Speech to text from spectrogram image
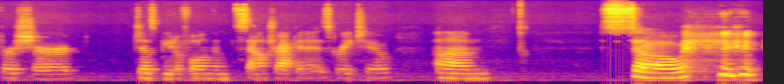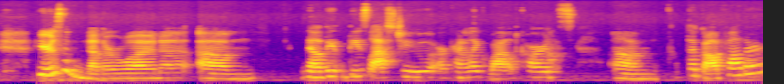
for sure. Just beautiful, and the soundtrack in it is great too. Um, so here's another one. Um, now the, these last two are kind of like wild cards. Um, the Godfather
